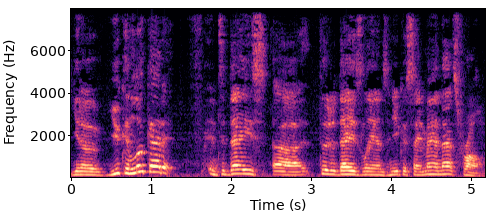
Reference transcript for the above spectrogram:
you know, you can look at it in today's uh, through today's lens, and you can say, man, that's wrong.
